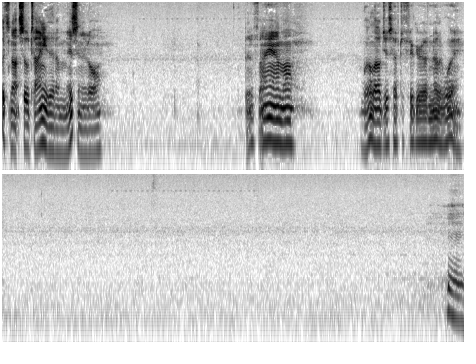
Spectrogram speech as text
hope it's not so tiny that I'm missing it all. But if I am, I'll, well, I'll just have to figure out another way. Hmm.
